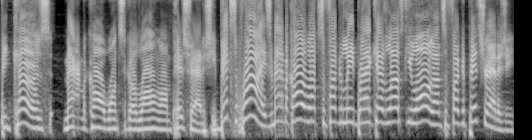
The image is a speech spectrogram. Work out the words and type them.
because Matt McCall wants to go long on pit strategy. Big surprise! Matt McCall wants to fucking lead Brad Keselowski long on some fucking pit strategy.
